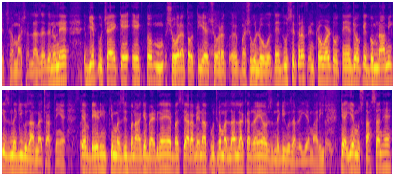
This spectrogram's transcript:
अच्छा माशाल्लाह। जैद इन्होंने ये पूछा है कि एक तो शोहरत होती है शोहरत मशहूर लोग होते हैं दूसरी तरफ़ इंट्रोवर्ट होते हैं जो कि गुमनामी की ज़िंदगी गुजारना चाहते हैं कि अब डेढ़ ईंट की मस्जिद बना के बैठ गए हैं बस यार हमें ना पूछो हम अल्लाह अल्लाह कर रहे हैं और ज़िंदगी गुजर रही है हमारी। क्या ये मुस्तासन है?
